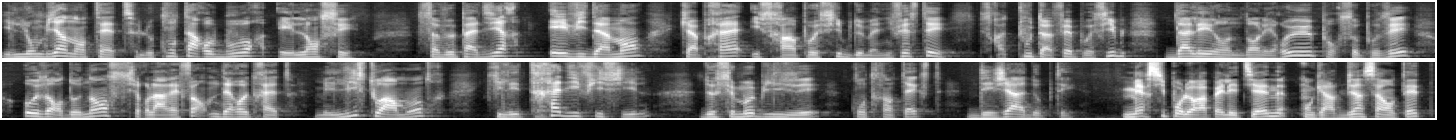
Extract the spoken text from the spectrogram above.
ils l'ont bien en tête. Le compte à rebours est lancé. Ça ne veut pas dire, évidemment, qu'après, il sera impossible de manifester. Il sera tout à fait possible d'aller dans, les rues pour s'opposer aux ordonnances sur la réforme des retraites. Mais l'histoire montre qu'il est très difficile de se mobiliser contre un texte déjà adopté. Merci pour le rappel, Étienne. On garde bien ça en tête.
